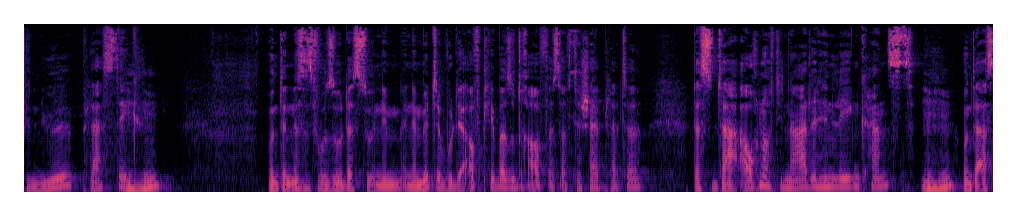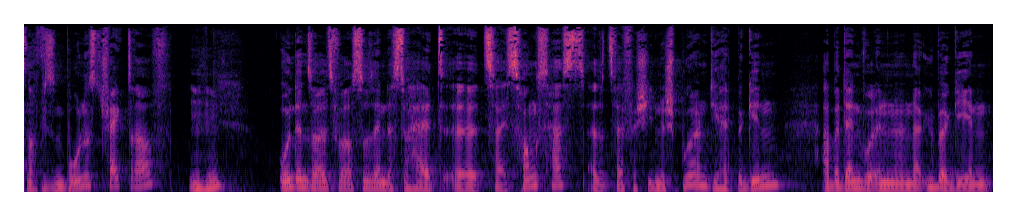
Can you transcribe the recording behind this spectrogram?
Vinylplastik. Mhm. Und dann ist es wohl so, dass du in, dem, in der Mitte, wo der Aufkleber so drauf ist auf der Schallplatte, dass du da auch noch die Nadel hinlegen kannst. Mhm. Und da ist noch wie so ein Bonustrack drauf. Mhm. Und dann soll es wohl auch so sein, dass du halt äh, zwei Songs hast, also zwei verschiedene Spuren, die halt beginnen, aber dann wohl ineinander übergehen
